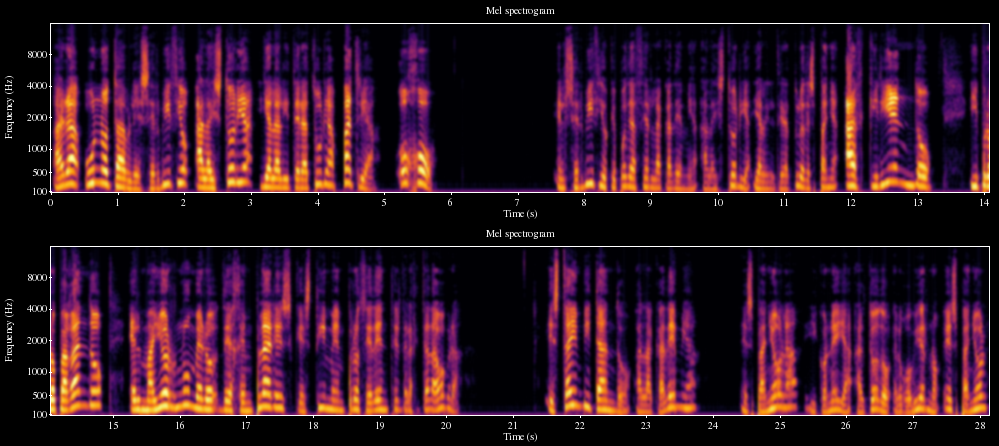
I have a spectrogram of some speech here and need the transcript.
Hará un notable servicio a la historia y a la literatura patria. ¡Ojo! El servicio que puede hacer la Academia a la historia y a la literatura de España adquiriendo y propagando el mayor número de ejemplares que estimen procedentes de la citada obra, está invitando a la Academia Española y con ella a todo el gobierno español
